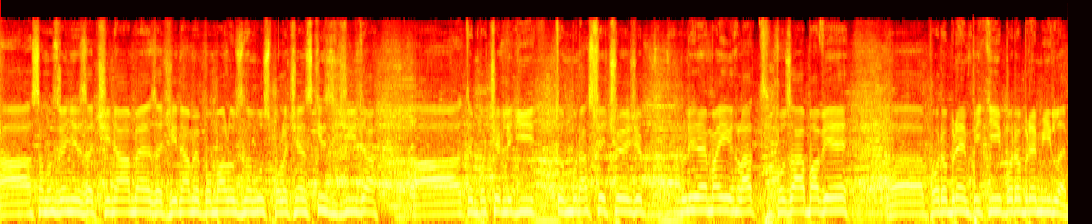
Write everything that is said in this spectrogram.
a samozřejmě začínáme, začínáme pomalu znovu společensky zžít a, a ten počet lidí tomu nasvědčuje, že lidé mají hlad po zábavě, eh, po dobrém pití, po dobrém jídle.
